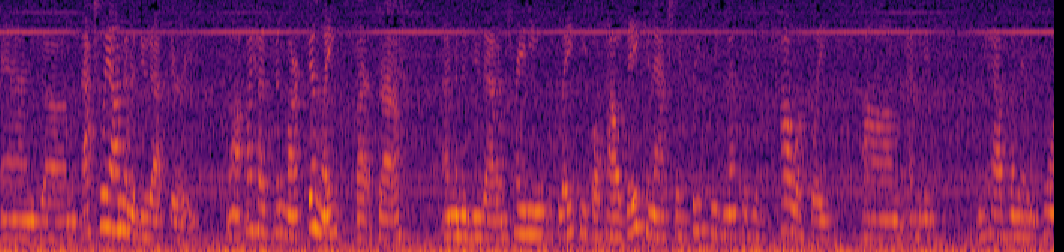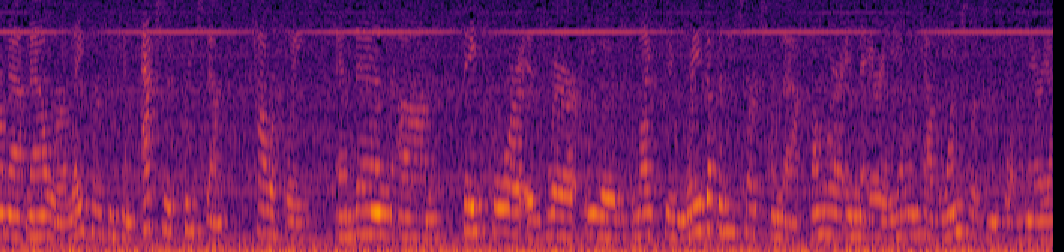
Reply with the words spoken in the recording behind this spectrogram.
And um, actually, I'm going to do that series. Not my husband, Mark Finley, but uh, I'm going to do that. I'm training lay people how they can actually preach these messages powerfully. Um, and we've, we have them in the format now where a layperson can actually preach them powerfully. And then um, phase four is where we would like to raise up a new church from that somewhere in the area. We only have one church in the Portland area.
